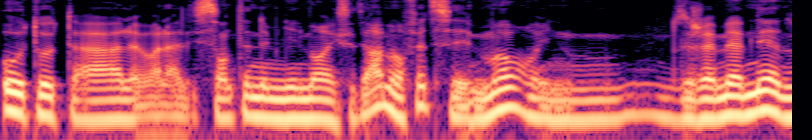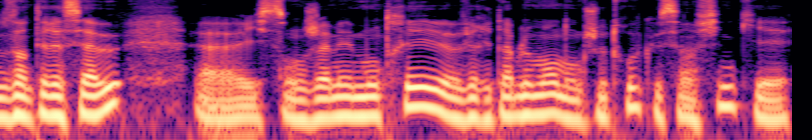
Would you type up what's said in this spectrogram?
au total, voilà, des centaines de milliers de morts, etc. Mais en fait, ces morts, ils nous, nous a jamais amené à nous intéresser à eux. Euh, ils sont jamais montrés euh, véritablement. Donc je trouve que c'est un film qui est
